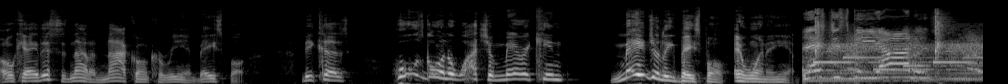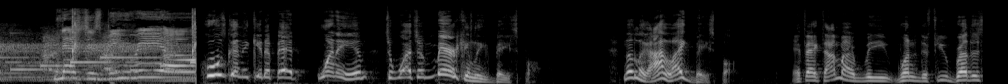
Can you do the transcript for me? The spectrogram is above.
Okay, this is not a knock on Korean baseball because who's going to watch American Major League Baseball at 1 a.m.? Let's just be honest. Let's just be real. Who's going to get up at 1 a.m. to watch American League Baseball? Now, look, I like baseball. In fact, I might be one of the few brothers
